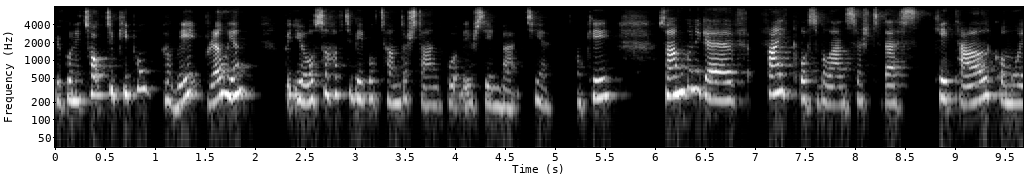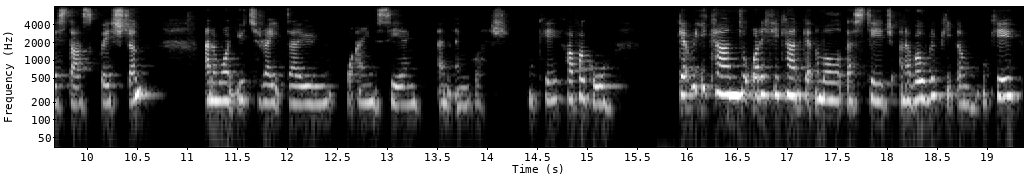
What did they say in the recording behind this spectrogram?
You're going to talk to people, great, brilliant, but you also have to be able to understand what they're saying back to you. Okay, so I'm going to give five possible answers to this ¿Qué tal? ¿Cómo estás? question, and I want you to write down what I'm saying in English. Okay, have a go. Get what you can, don't worry if you can't get them all at this stage, and I will repeat them. Okay,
